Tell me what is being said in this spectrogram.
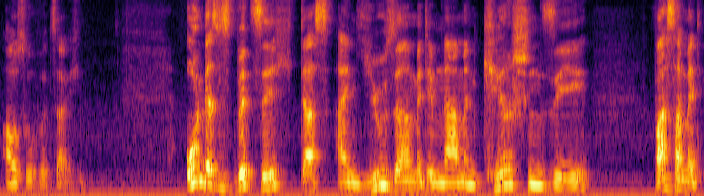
Ausrufezeichen. Und es ist witzig, dass ein User mit dem Namen Kirschensee Wasser mit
